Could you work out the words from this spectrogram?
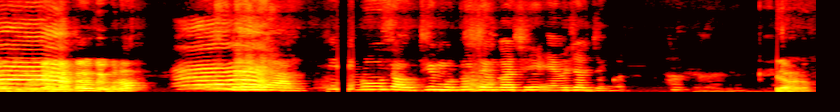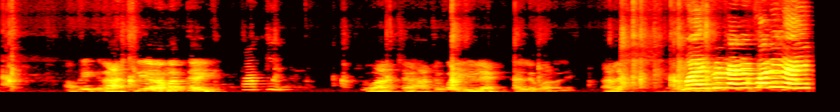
સૌથી મોટું જંગલ કયું? ભાઈ બોલો. આપણું સૌથી મોટું જંગલ છે એમેઝોન જંગલ. હેડો. આપણી રાષ્ટ્રીય રમત કઈ? પાકી વાત છે? સાચું પડી ગયું લે. પાડો લે. ચાલે પડી નહીં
